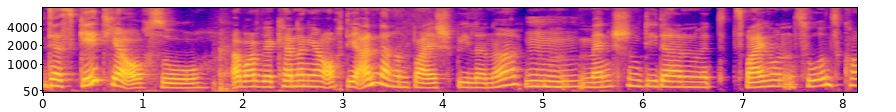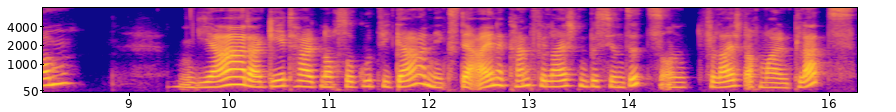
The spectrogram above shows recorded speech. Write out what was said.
das geht ja auch so. Aber wir kennen ja auch die anderen Beispiele, ne? Mhm. Menschen, die dann mit zwei Hunden zu uns kommen. Ja, da geht halt noch so gut wie gar nichts. Der eine kann vielleicht ein bisschen Sitz und vielleicht auch mal einen Platz.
